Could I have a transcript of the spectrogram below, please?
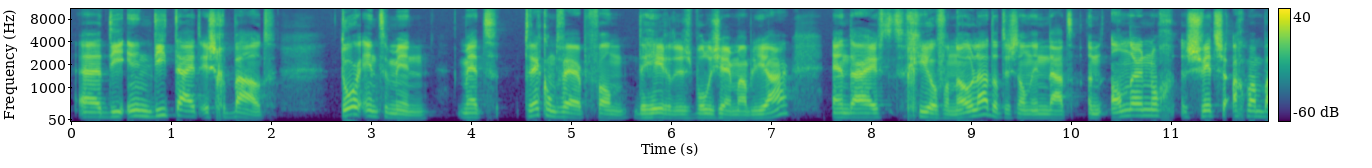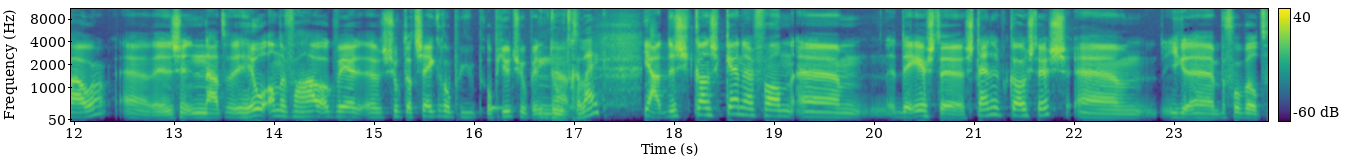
eh, die in die tijd is gebouwd door Intamin met trekontwerp van de heren dus Bolliger en Mabliard. En daar heeft Gio van Nola, dat is dan inderdaad een ander nog Zwitser achtbaanbouwer. Eh is inderdaad een heel ander verhaal ook weer. Eh, zoek dat zeker op, op YouTube Ik doe inderdaad. het gelijk. Ja, dus je kan ze kennen van ehm, de eerste stand-up coasters. Ehm, je, eh, bijvoorbeeld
